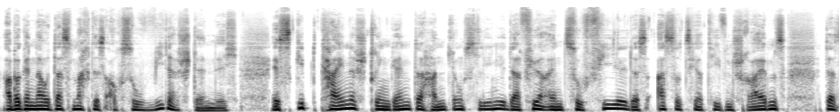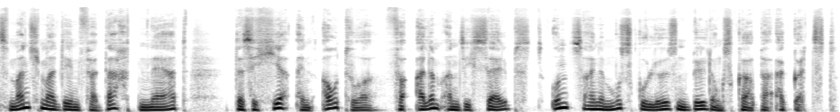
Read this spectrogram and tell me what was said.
aber genau das macht es auch so widerständig. Es gibt keine stringente Handlungslinie, dafür ein zu viel des assoziativen Schreibens, das manchmal den Verdacht nährt, dass sich hier ein Autor vor allem an sich selbst und seinem muskulösen Bildungskörper ergötzt.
